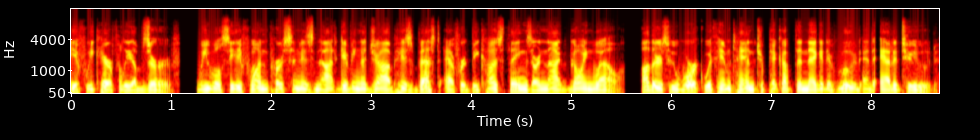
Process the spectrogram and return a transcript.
If we carefully observe, we will see if one person is not giving a job his best effort because things are not going well, others who work with him tend to pick up the negative mood and attitude.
